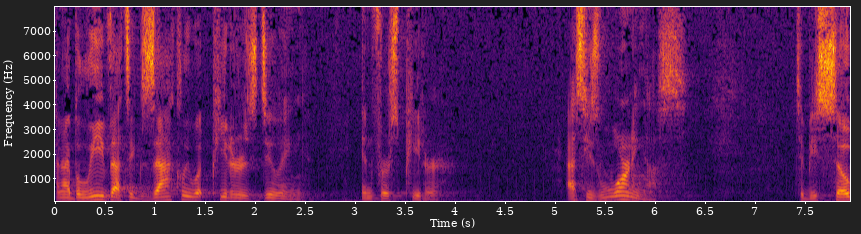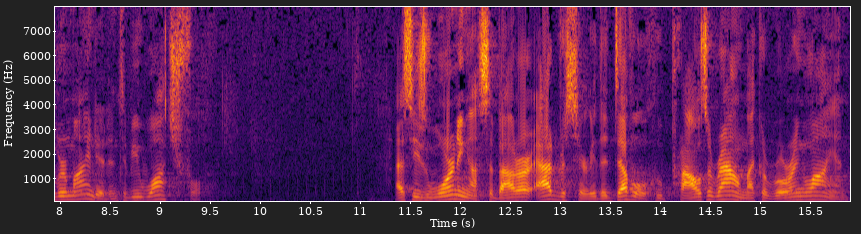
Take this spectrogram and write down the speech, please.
And I believe that's exactly what Peter is doing in 1 Peter as he's warning us to be sober minded and to be watchful as he's warning us about our adversary, the devil who prowls around like a roaring lion,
